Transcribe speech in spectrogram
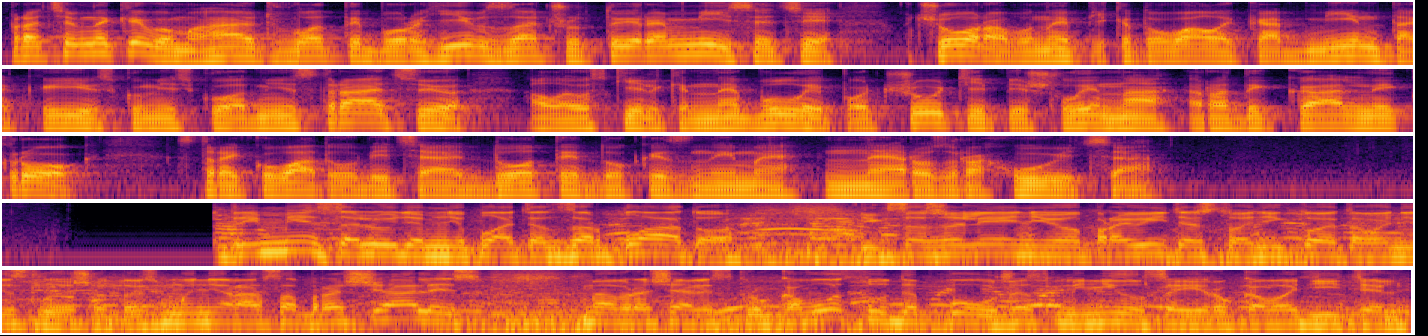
Працівники вимагають вплати боргів за чотири місяці. Вчора вони пікетували Кабмін та Київську міську адміністрацію, але оскільки не були почуті, пішли на радикальний крок. Страйкувати обіцяють доти, доки з ними не розрахуються. Три месяца людям не платят зарплату, и, к сожалению, правительство никто этого не слышит. То есть мы не раз обращались, мы обращались к руководству депо, уже сменился и руководитель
